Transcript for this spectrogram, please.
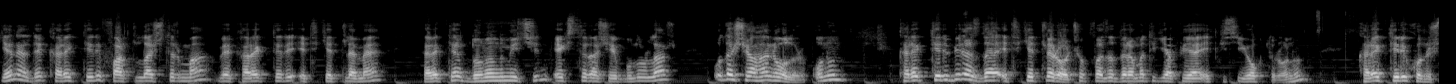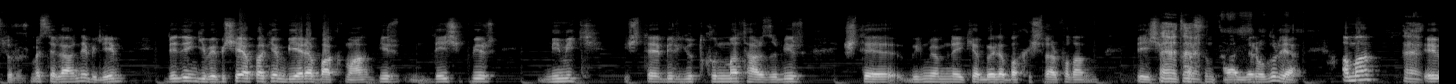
genelde karakteri farklılaştırma ve karakteri etiketleme, karakter donanımı için ekstra şey bulurlar. O da şahane olur. Onun karakteri biraz daha etiketler o. Çok fazla dramatik yapıya etkisi yoktur onun. Karakteri konuşturur. Mesela ne bileyim dediğin gibi bir şey yaparken bir yere bakma, bir değişik bir mimik, işte bir yutkunma tarzı, bir işte bilmem neyken böyle bakışlar falan değişik Evet, evet. kasıntı halleri olur ya. Ama Evet. e,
